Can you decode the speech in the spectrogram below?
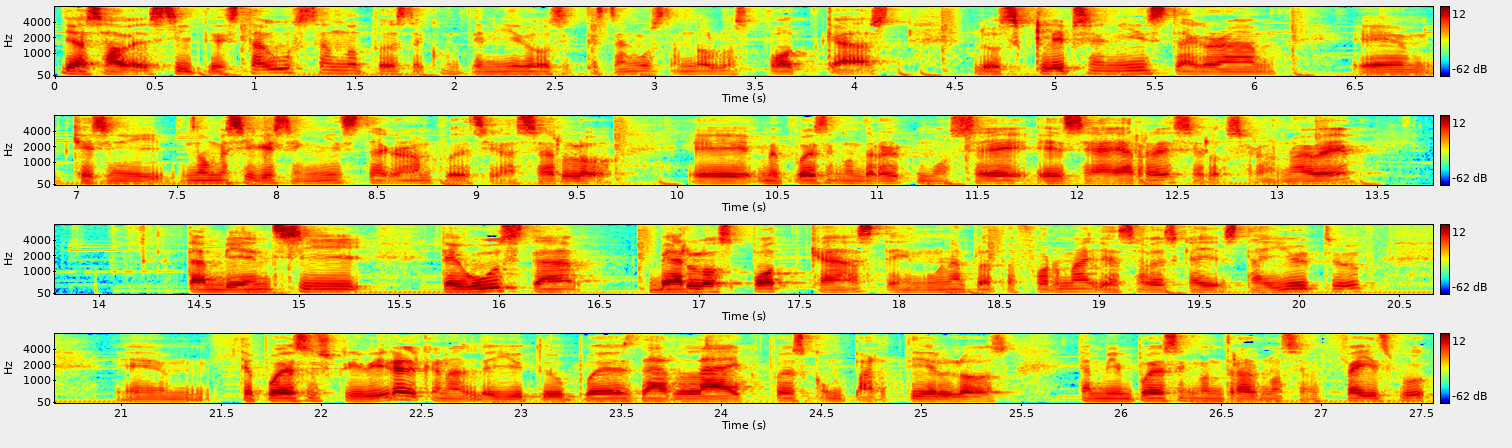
ya sabes, si te está gustando todo este contenido, si te están gustando los podcasts, los clips en Instagram, eh, que si no me sigues en Instagram puedes ir a hacerlo. Eh, me puedes encontrar como CSAR009. También si te gusta ver los podcasts en una plataforma, ya sabes que ahí está YouTube. Em, te puedes suscribir al canal de YouTube, puedes dar like, puedes compartirlos. También puedes encontrarnos en Facebook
